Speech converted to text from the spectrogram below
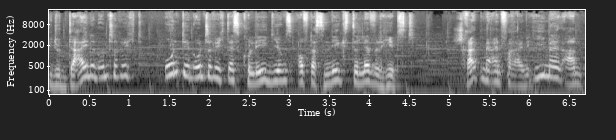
wie du deinen Unterricht und den Unterricht des Kollegiums auf das nächste Level hebst. Schreib mir einfach eine E-Mail an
